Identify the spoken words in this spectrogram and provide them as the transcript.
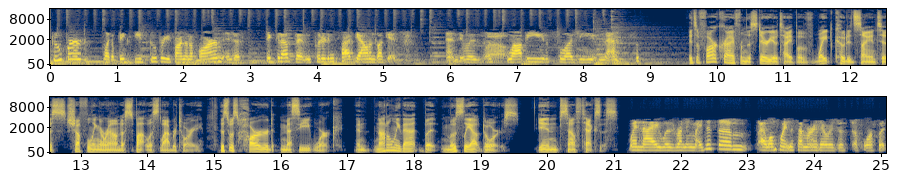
scooper, like a big feed scooper you find on a farm, and just pick it up and put it in five gallon buckets. And it was wow. a sloppy, sludgy mess. It's a far cry from the stereotype of white coated scientists shuffling around a spotless laboratory. This was hard, messy work. And not only that, but mostly outdoors in South Texas. When I was running my system, at one point in the summer, there was just a four foot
